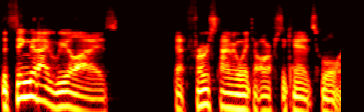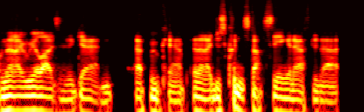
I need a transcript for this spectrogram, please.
the thing that I realized that first time I went to officer candidate school, and then I realized it again at boot camp, and then I just couldn't stop seeing it after that.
